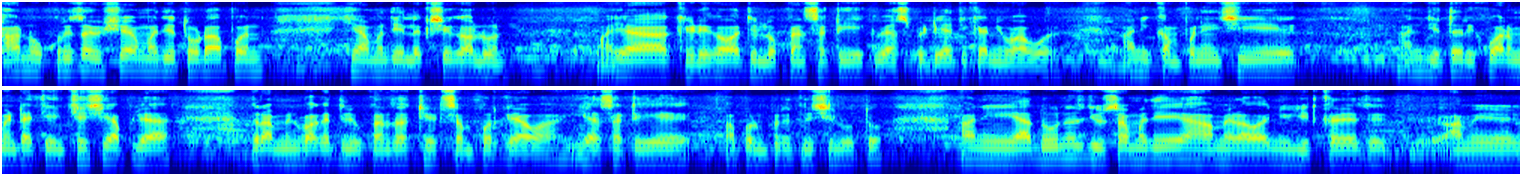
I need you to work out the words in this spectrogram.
हा नोकरीचा विषयामध्ये थोडा आपण यामध्ये लक्ष घालून या खेडेगावातील लोकांसाठी एक व्यासपीठ या ठिकाणी व्हावं. आणि कंपन्यांशी आणि जिथं रिक्वायरमेंट आहे त्यांच्याशी आपल्या ग्रामीण भागातील युवकांचा थेट संपर्क यावा. यासाठी आपण प्रयत्नशील होतो. आणि या दोनच दिवसामध्ये हा मेळावा नियोजित करायचे आम्ही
